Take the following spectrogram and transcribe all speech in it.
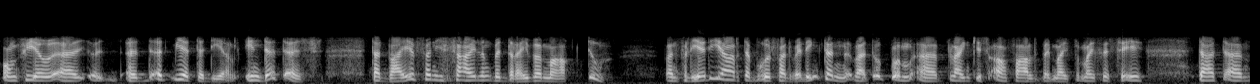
om vir jou uh, dit mee te deel. En dit is dat baie van die seilingbedrywe maak toe want verlede jaar te boer van Wellington wat ook om uh, plantjies afhaal by my vir my gesê dat um,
